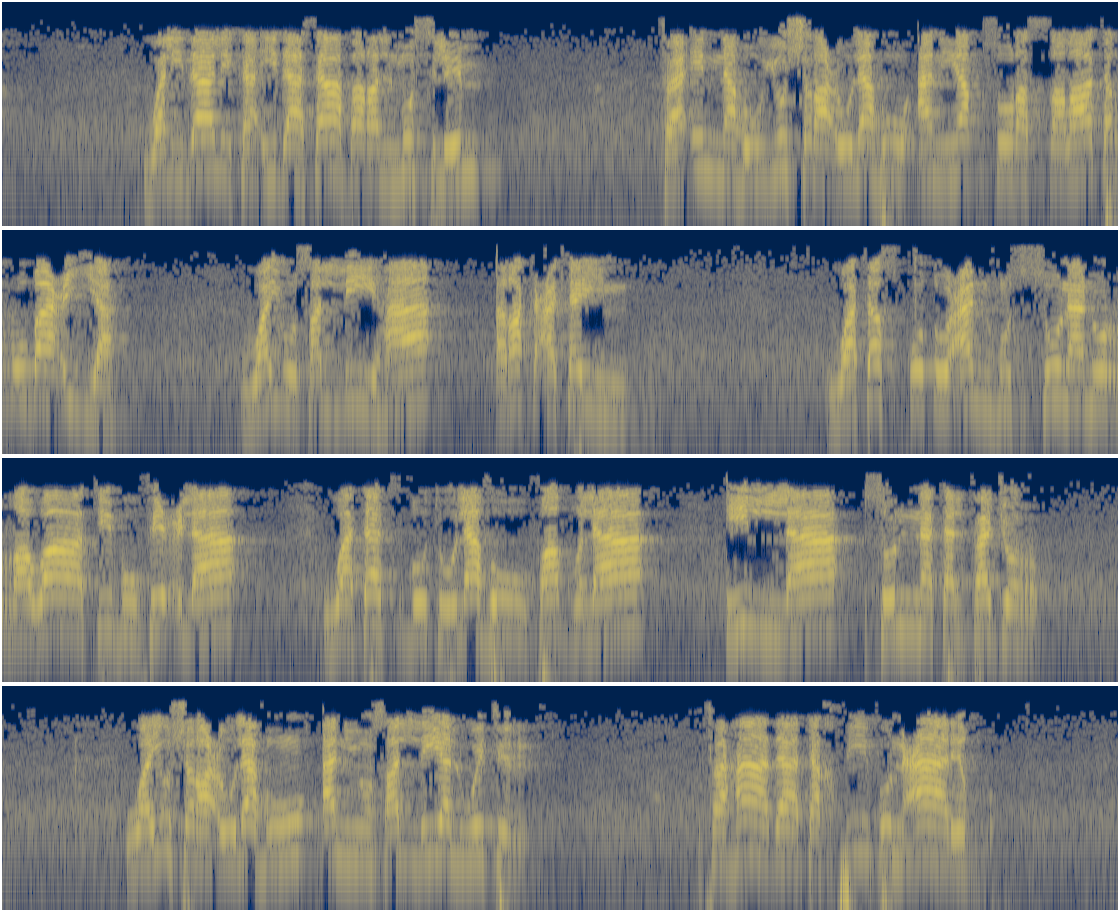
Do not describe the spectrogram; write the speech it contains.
ولذلك إذا سافر المسلم فإنه يشرع له أن يقصر الصلاة الرباعية ويصليها ركعتين وتسقط عنه السنن الرواتب فعلا وتثبت له فضلا إلا سنة الفجر. ويشرع له أن يصلي الوتر. فهذا تخفيف عارض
